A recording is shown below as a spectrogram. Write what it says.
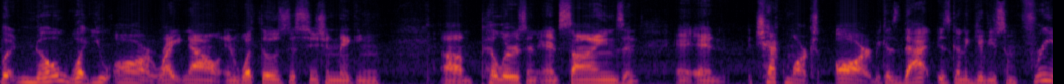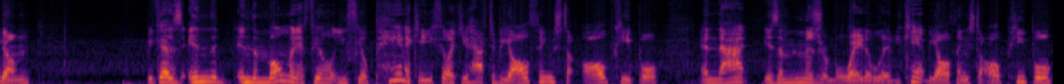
but know what you are right now and what those decision making um, pillars and, and signs and, and, and check marks are because that is going to give you some freedom because in the in the moment it feel you feel panicky you feel like you have to be all things to all people and that is a miserable way to live you can't be all things to all people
